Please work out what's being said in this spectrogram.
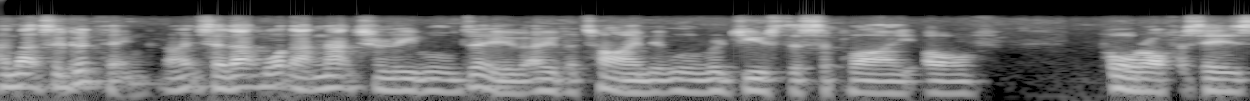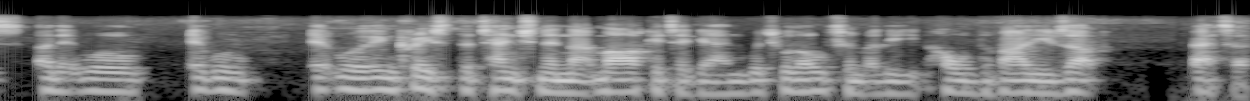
and that's a good thing, right? So that what that naturally will do over time, it will reduce the supply of poor offices, and it will it will it will increase the tension in that market again, which will ultimately hold the values up better.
